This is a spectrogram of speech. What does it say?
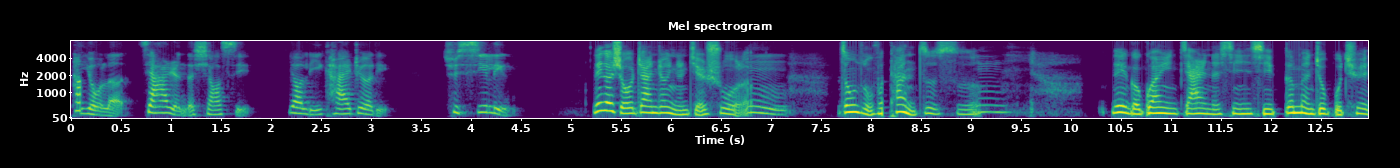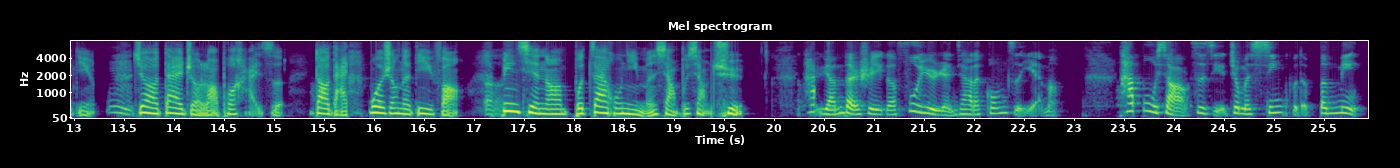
他有了家人的消息，要离开这里，去西岭。那个时候战争已经结束了，嗯。曾祖父他很自私，嗯那个关于家人的信息根本就不确定，嗯就要带着老婆孩子到达陌生的地方，呃并且呢不在乎你们想不想去。他原本是一个富裕人家的公子爷嘛，他不想自己这么辛苦的奔命，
